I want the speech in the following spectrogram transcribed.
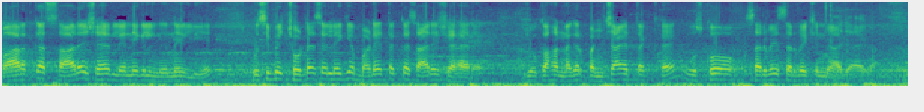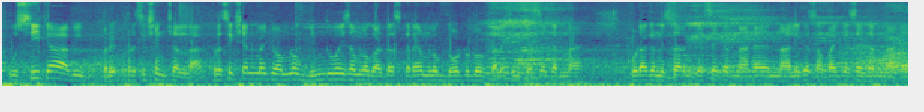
भारत का सारे शहर लेने के लिए निर्णय लिए, उसी पे छोटे से लेके बड़े तक के सारे शहर हैं, जो कहाँ नगर पंचायत तक है, उसको सर्वे सर्वेक्षण में आ जाएगा। उसी का अभी प्रशिक्षण चल रहा। है प्रशिक्षण में जो हम लोग बिंदु वाइज हम लोग एड्रेस करें हम लोग डोर टू डोर कलेक्शन कैसे करना है, कूड़ा का निस्तारण कैसे करना है नाली का सफ़ाई कैसे करना है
